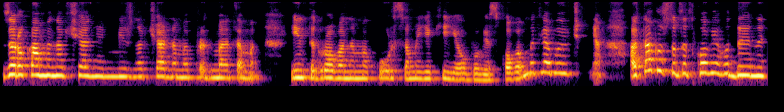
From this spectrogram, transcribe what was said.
за роками навчання між навчальними предметами і інтегрованими курсами, які є обов'язковими для вивчення, а також додаткові години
